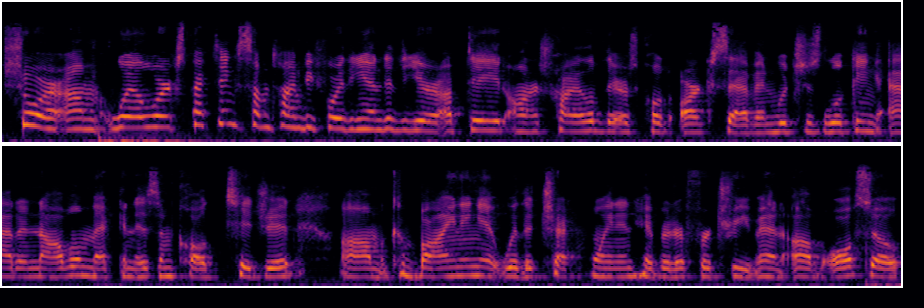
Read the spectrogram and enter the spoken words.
Sure. Um, well, we're expecting sometime before the end of the year update on a trial of theirs called ARC7, which is looking at a novel mechanism called TIGIT, um, combining it with a checkpoint inhibitor for treatment of also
